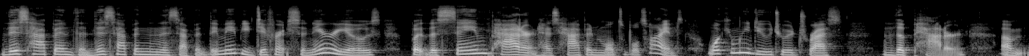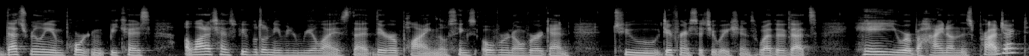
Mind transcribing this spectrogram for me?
this happened then this happened then this happened they may be different scenarios but the same pattern has happened multiple times what can we do to address the pattern um, that's really important because a lot of times people don't even realize that they're applying those things over and over again to different situations whether that's hey you were behind on this project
